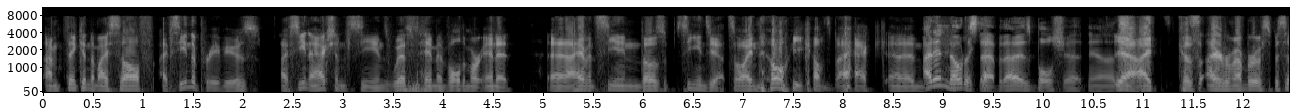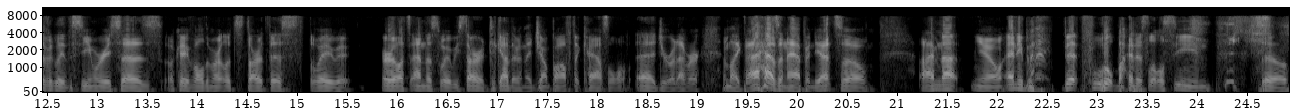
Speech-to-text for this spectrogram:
I'm thinking to myself, I've seen the previews, I've seen action scenes with him and Voldemort in it, and I haven't seen those scenes yet. So I know he comes back. And I didn't notice that, but that is bullshit. Yeah, yeah, I because I remember specifically the scene where he says, "Okay, Voldemort, let's start this the way we." Or let's end this the way we started together, and they jump off the castle edge or whatever. I'm like, that hasn't happened yet, so I'm not, you know, any bit fooled by this little scene. So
